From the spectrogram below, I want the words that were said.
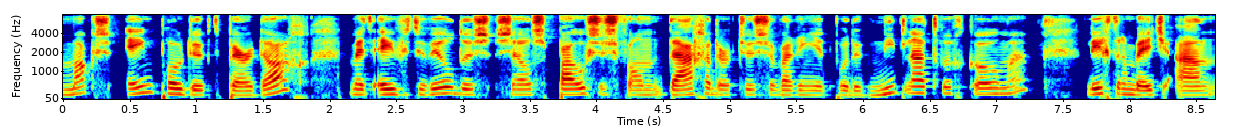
max één product per dag. Met eventueel dus zelfs pauzes van dagen ertussen waarin je het product niet laat terugkomen. Ligt er een beetje aan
